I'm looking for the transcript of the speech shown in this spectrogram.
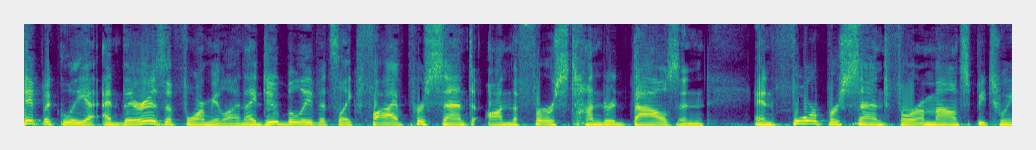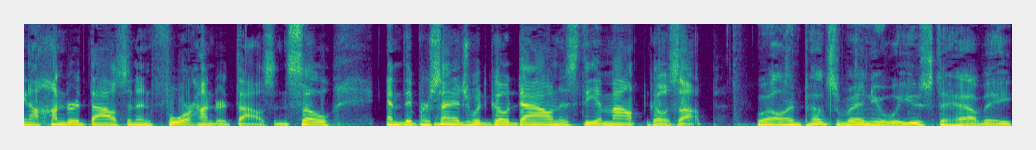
Typically, uh, and there is a formula, and I do believe it's like 5% on the first 100,000 and 4% for amounts between 100,000 and 400,000. So, and the percentage would go down as the amount goes up. Well, in Pennsylvania, we used to have a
